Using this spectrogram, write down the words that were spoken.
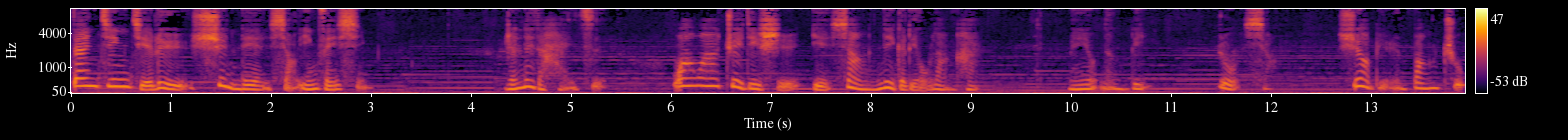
殚精竭虑训练小鹰飞行。人类的孩子哇哇坠地时，也像那个流浪汉，没有能力，弱小，需要别人帮助。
